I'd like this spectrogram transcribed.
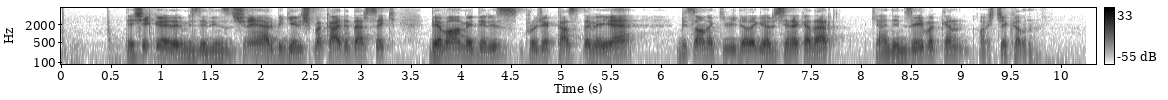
Teşekkür ederim izlediğiniz için. Eğer bir gelişme kaydedersek devam ederiz Project Castaway'e. Bir sonraki videoda görüşene kadar kendinize iyi bakın. Hoşçakalın.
